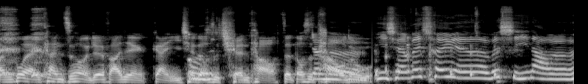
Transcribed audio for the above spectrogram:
反过来看之后，你就会发现，干一切都是圈套，这都是套路。以前被催眠了，被洗脑了。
